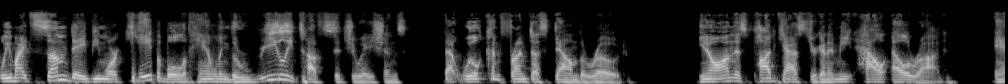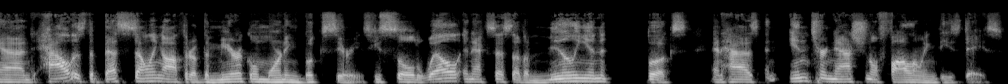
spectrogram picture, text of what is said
we might someday be more capable of handling the really tough situations that will confront us down the road. You know, on this podcast, you're going to meet Hal Elrod. And Hal is the best selling author of the Miracle Morning book series. He's sold well in excess of a million books and has an international following these days.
